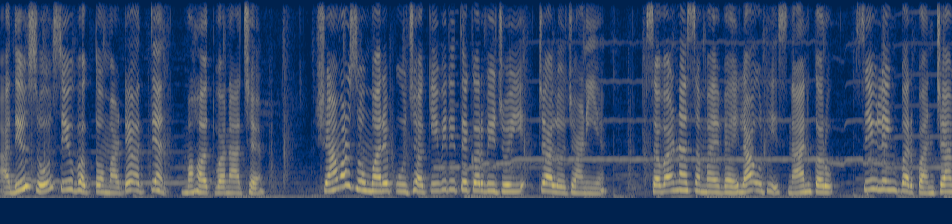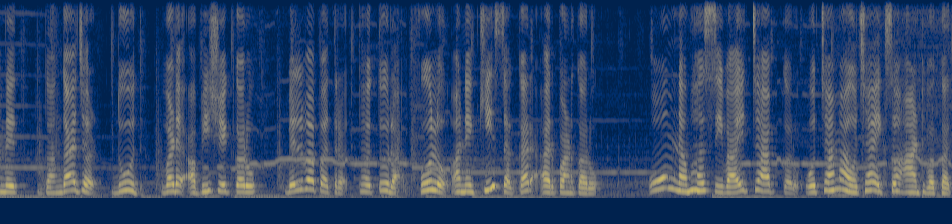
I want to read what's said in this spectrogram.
આ દિવસો શિવ ભક્તો માટે અત્યંત મહત્વના છે. શ્રાવણ સોમવારે પૂજા કેવી રીતે કરવી જોઈએ? ચાલો જાણીએ. સવારના સમયે વહેલા ઉઠી સ્નાન કરો. શિવલિંગ પર પંચામૃત, ગંગાજળ, દૂધ વડે અભિષેક કરો. બિલ્વપત્ર, ધતુરા, ફૂલો અને ઘી શક્કર અર્પણ કરો. ઓમ નમઃ શિવાય જાપ કરો. ઓછામાં ઓછા એકસો આઠ વખત.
